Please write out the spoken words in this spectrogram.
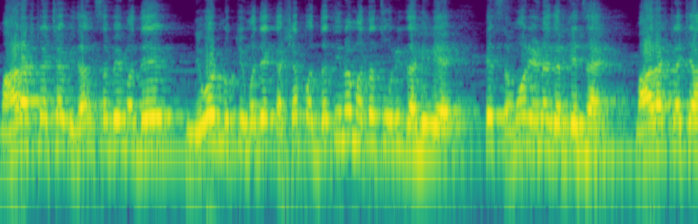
महाराष्ट्राच्या विधानसभेमध्ये निवडणुकीमध्ये कशा पद्धतीनं मतचोरी झालेली आहे हे समोर येणं गरजेचं आहे. महाराष्ट्राच्या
